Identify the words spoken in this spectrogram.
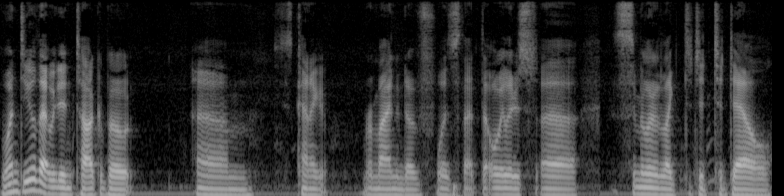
one deal that we didn't talk about, um, just kind of reminded of was that the Oilers, uh, similar like to, to Dell,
